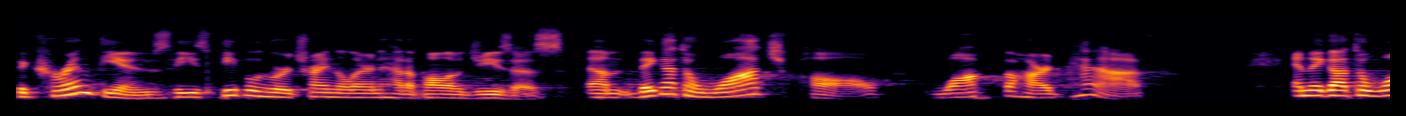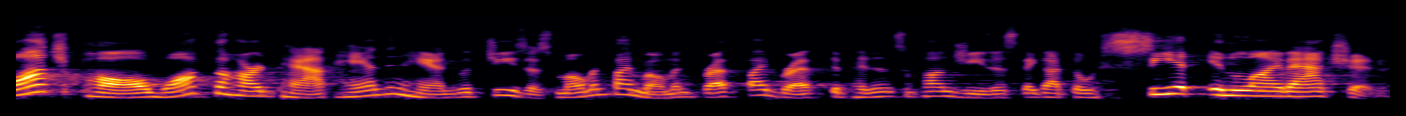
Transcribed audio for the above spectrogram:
The Corinthians, these people who are trying to learn how to follow Jesus, um, they got to watch Paul walk the hard path. And they got to watch Paul walk the hard path hand in hand with Jesus, moment by moment, breath by breath, dependence upon Jesus. They got to see it in live action.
